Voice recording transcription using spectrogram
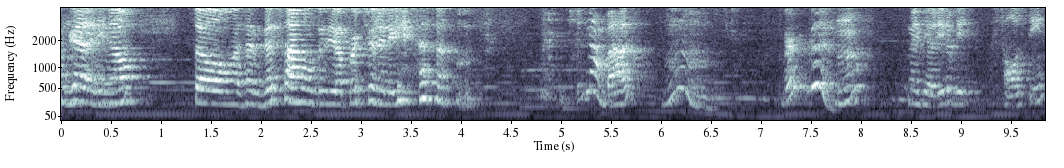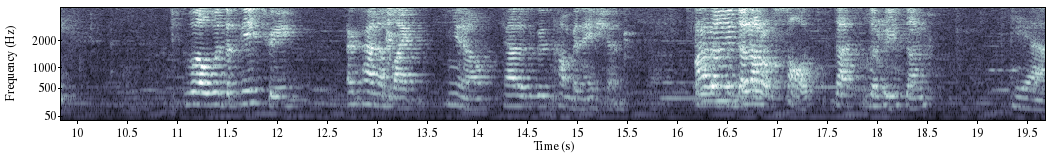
forget it, you know. So I said this time will be the opportunity. It's not bad. Mmm, very good. Hmm? Maybe a little bit salty. Well, with the pastry, I kind of like you know that is a good combination. It I don't need a lot of salt. That's the Mm. reason. Yeah.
